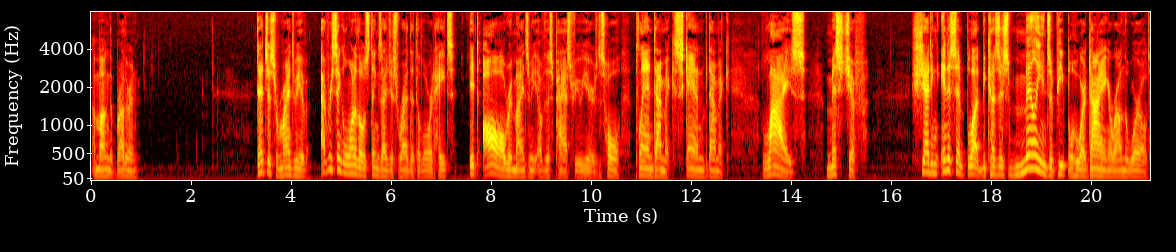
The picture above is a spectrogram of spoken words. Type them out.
among the brethren. That just reminds me of every single one of those things I just read that the Lord hates. It all reminds me of this past few years, this whole pandemic, scandemic, lies, mischief, shedding innocent blood because there's millions of people who are dying around the world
